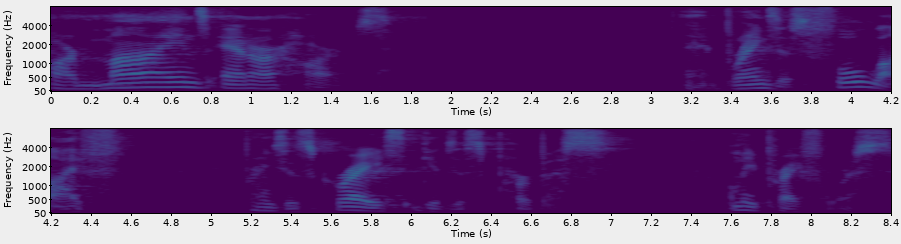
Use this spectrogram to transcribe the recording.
our minds and our hearts. And it brings us full life, brings us grace, it gives us purpose. Let me pray for us.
